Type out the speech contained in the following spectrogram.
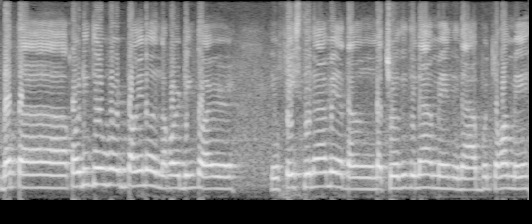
But uh, according to your word, Panginoon, according to our yung face din namin at ang maturity namin, inaabot nyo kami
